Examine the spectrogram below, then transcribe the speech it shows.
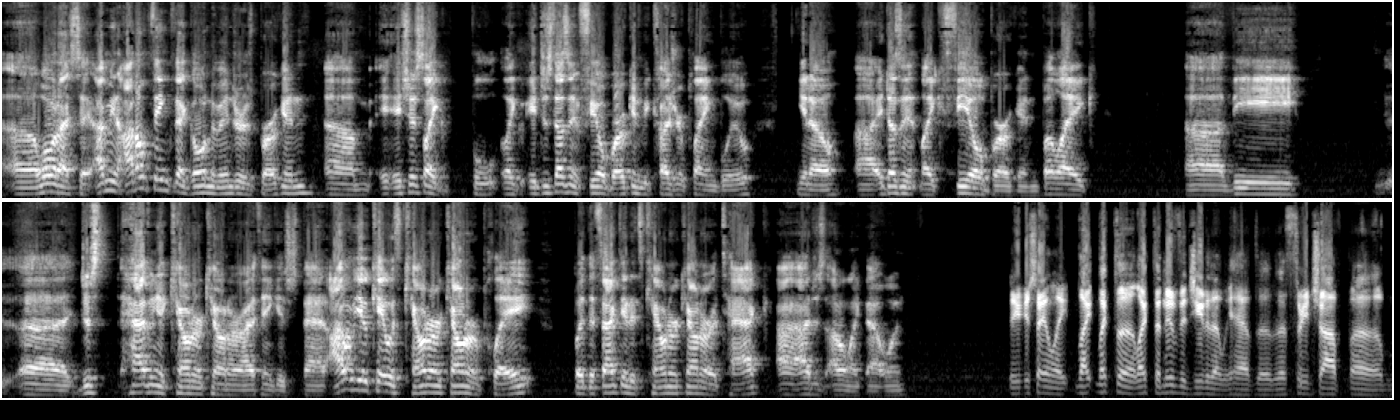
uh, what would I say? I mean, I don't think that Golden Avenger is broken. Um, it- it's just like bl- like it just doesn't feel broken because you're playing blue. You know, uh, it doesn't like feel broken, but like uh, the uh, just having a counter counter, I think is bad. I would be okay with counter counter play, but the fact that it's counter counter attack, I, I just I don't like that one. You're saying like like like the like the new Vegeta that we have the the three drop um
